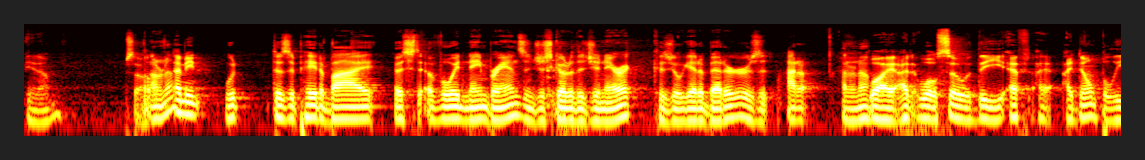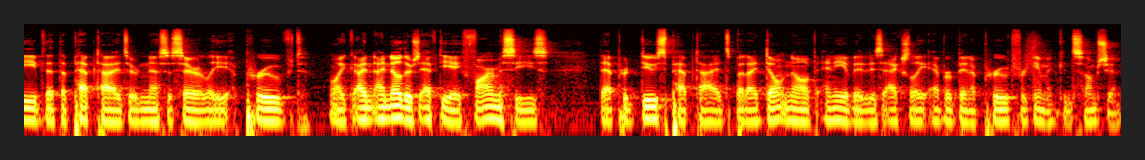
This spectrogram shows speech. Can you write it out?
you know, so I don't know. I mean, Would, does it pay to buy uh, avoid name brands and just go to the generic because you'll get a better? Or is it? I don't. I don't know. Well, I, I, well, so the F, I, I don't believe that the peptides are necessarily approved Like I, I know there's FDA pharmacies that produce peptides, but I don't know if any of it has actually ever been approved for human consumption.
